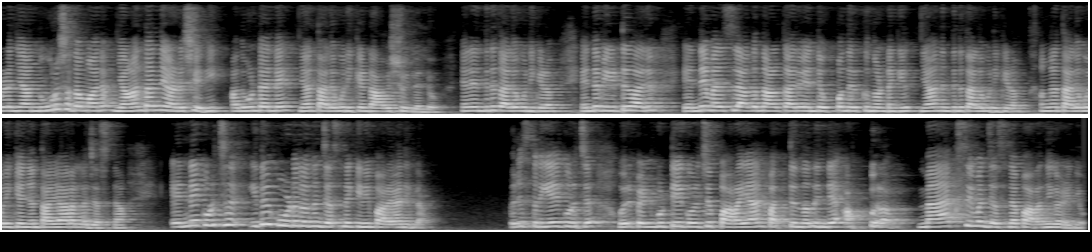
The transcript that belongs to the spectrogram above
ഇവിടെ ഞാൻ നൂറ് ശതമാനം ഞാൻ തന്നെയാണ് ശരി. അതുകൊണ്ട് തന്നെ ഞാൻ തലകുനിക്കേണ്ട ആവശ്യമില്ലല്ലോ. ഞാൻ എന്തിന് തലകുനിക്കണം എന്റെ വീട്ടുകാരും എന്നെ മനസ്സിലാക്കുന്ന ആൾക്കാരും എന്റെ ഒപ്പം നിൽക്കുന്നുണ്ടെങ്കിൽ ഞാൻ എന്തിന് തലകുനിക്കണം അങ്ങനെ തലകുനിക്കാൻ ഞാൻ തയ്യാറല്ല ജസ്ന. എന്നെക്കുറിച്ച് ഇതിൽ കൂടുതലൊന്നും ജസ്നയ്ക്ക് ഇനി പറയാനില്ല. ഒരു സ്ത്രീയെക്കുറിച്ച് ഒരു പെൺകുട്ടിയെക്കുറിച്ച് പറയാൻ പറ്റുന്നതിന്റെ അപ്പുറം മാക്സിമം ജസ്ന പറഞ്ഞു കഴിഞ്ഞു.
